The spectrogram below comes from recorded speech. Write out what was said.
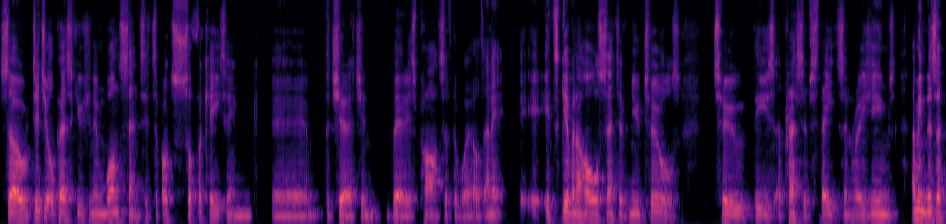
So digital persecution in one sense it's about suffocating um, the church in various parts of the world. And it it's given a whole set of new tools to these oppressive states and regimes. I mean there's a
